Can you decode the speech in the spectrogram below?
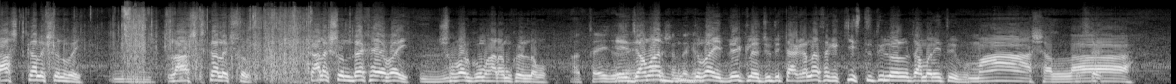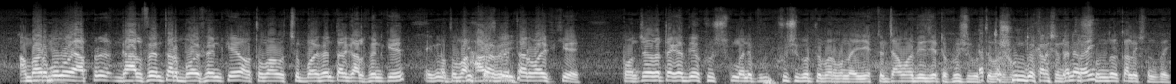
লাস্ট কালেকশন ভাই। লাস্ট কালেকশন কালেকশন দেখায় ভাই সবার ঘুম হারাম করলাম আচ্ছা এই এই জামা ভাই দেখলে যদি টাকা না থাকে কিস্তি তুলে জামা নিতে হইব। মাশাআল্লাহ। আমার মনে হয় আপনার গার্লফ্রেন্ড তার বয়ফ্রেন্ডকে অথবা হচ্ছে বয়ফ্রেন্ড তার গার্লফ্রেন্ডকে অথবা হাজবেন্ড। তার ওয়াইফকে পঞ্চাশ হাজার টাকা দিয়ে খুশি মানে খুশি করতে পারব না এই একটা জামা দিয়ে যেটা খুশি করতে পারব। সুন্দর কালেকশন তাই না ভাই? সুন্দর কালেকশন ভাই।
